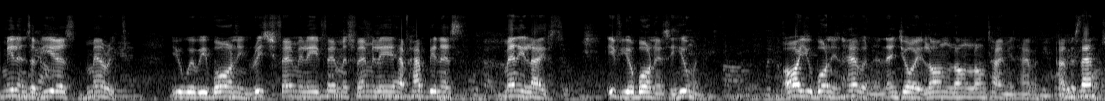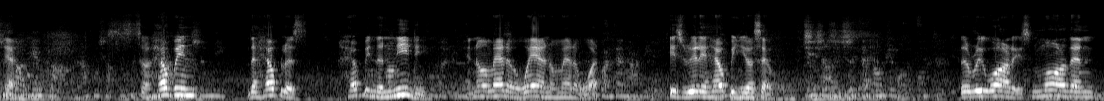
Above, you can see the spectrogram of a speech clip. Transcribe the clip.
millions of years merit. You will be born in rich family, famous family, have happiness, many lives. If you're born as a human, or you're born in heaven and enjoy a long, long, long time in heaven. Understand? Yeah. So helping the helpless, helping the needy, no matter where, no matter what, is really helping yourself. The reward is more than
